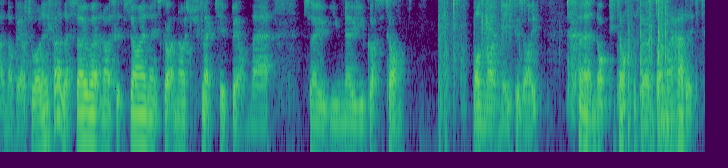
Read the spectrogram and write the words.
and not be able to roll any further. So uh, a nice design, then it's got a nice reflective bit on there so you know you've got it on. Unlike me because I knocked it off the first time I had it.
